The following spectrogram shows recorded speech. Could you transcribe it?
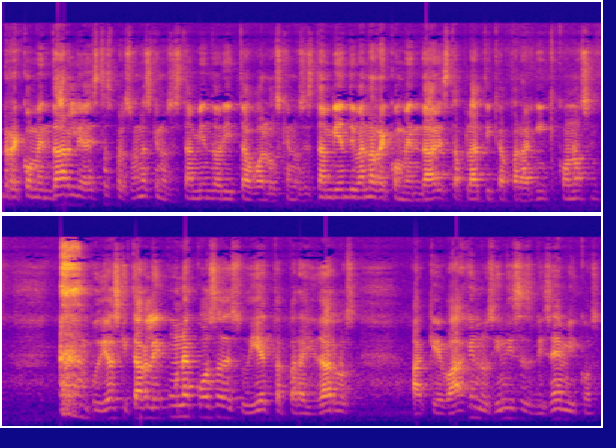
recomendarle a estas personas que nos están viendo ahorita o a los que nos están viendo y van a recomendar esta plática para alguien que conocen, pudieras quitarle una cosa de su dieta para ayudarlos a que bajen los índices glicémicos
